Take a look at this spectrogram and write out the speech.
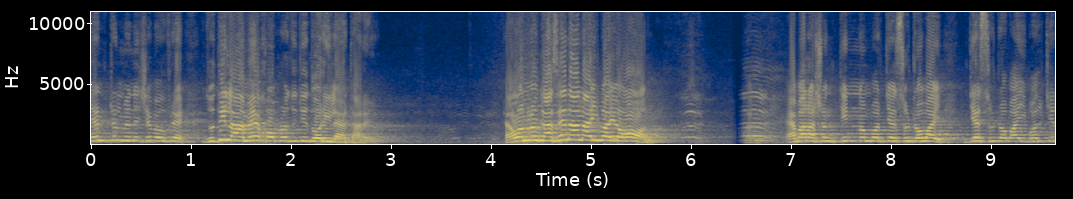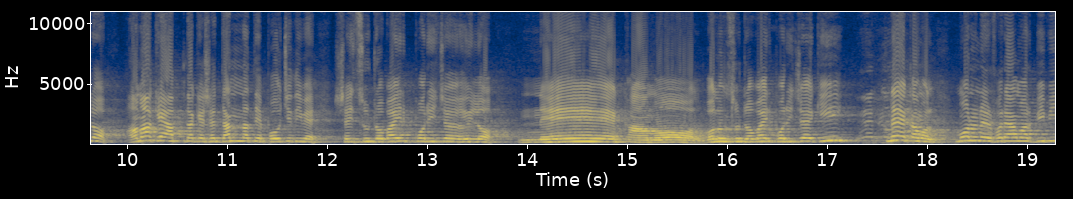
জেন্টলম্যান হিসেবে উঠে যদি লামে খবর, যদি দরিলায় তারে। এমন লোক আছে না নাই ভাই হল এবার আসুন তিন নম্বর যে ছোট ভাই, যে ছোট ভাই বলছিল, আমাকে আপনাকে সে জান্নাতে পৌঁছে দিবে। সেই ছোটো ভাইয়ের পরিচয় হইল নেক আমল। বলুন ছোট ভাইয়ের পরিচয় কি? নেক আমল। মরণের পরে আমার বিবি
